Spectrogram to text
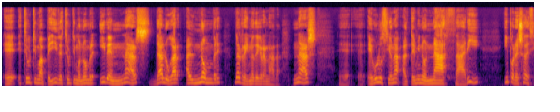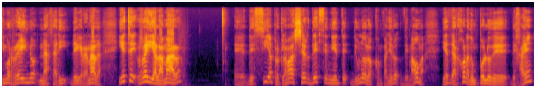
eh, este último apellido, este último nombre, Ibn Nars, da lugar al nombre del reino de Granada. Nars eh, evoluciona al término nazarí y por eso decimos reino nazarí de Granada. Y este rey Alamar, eh, decía, proclamaba ser descendiente de uno de los compañeros de Mahoma, y es de Arjona, de un pueblo de, Jaén,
